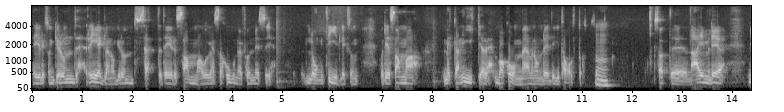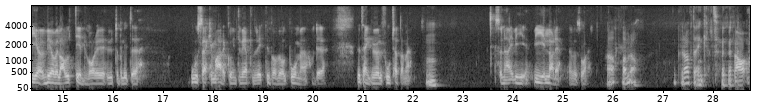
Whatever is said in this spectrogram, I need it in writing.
är ju liksom grundregeln och grundsättet är ju detsamma. Organisationer har funnits i lång tid liksom. och det är samma mekaniker bakom även om det är digitalt. Då. Mm. Så. Att eh, nej, men det, vi, har, vi har väl alltid varit ute på lite osäker mark och inte vetat riktigt vad vi hållit på med. Och det, det tänker vi väl fortsätta med. Mm. Så nej, vi, vi gillar det, är väl svaret. Ja, vad bra. Rakt och enkelt. ja.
